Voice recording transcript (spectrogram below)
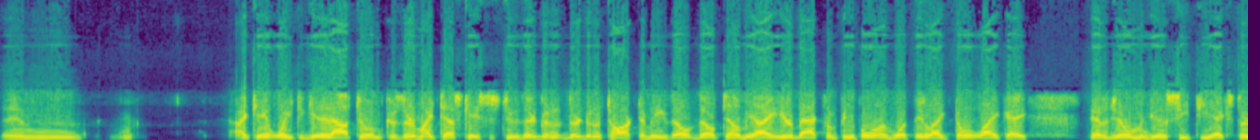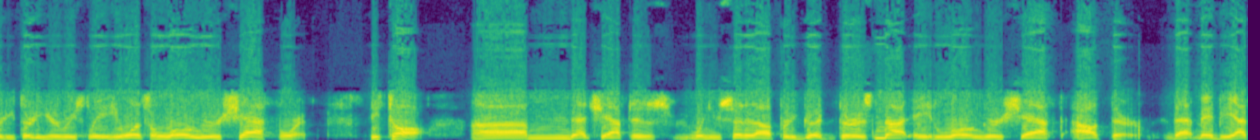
and I can't wait to get it out to them because they're my test cases too. They're gonna they're gonna talk to me. They'll they'll tell me. I hear back from people on what they like, don't like. I had a gentleman get a CTX 3030 here recently. He wants a longer shaft for it. He's tall. Um, that shaft is, when you set it out, pretty good. There is not a longer shaft out there. That may be to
